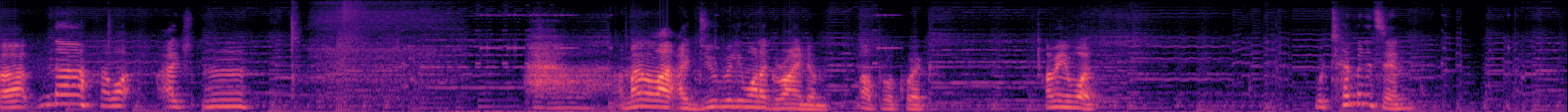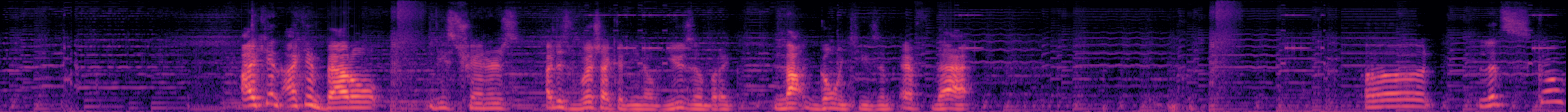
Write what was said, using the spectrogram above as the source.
Uh, nah, I want, I, mm, I'm not gonna lie, I do really want to grind them up real quick. I mean, what? We're 10 minutes in. I can I can battle these trainers. I just wish I could, you know, use them, but I'm not going to use them. F that. Uh, let's go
